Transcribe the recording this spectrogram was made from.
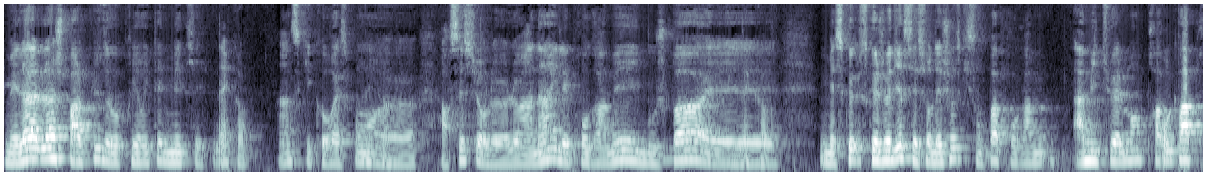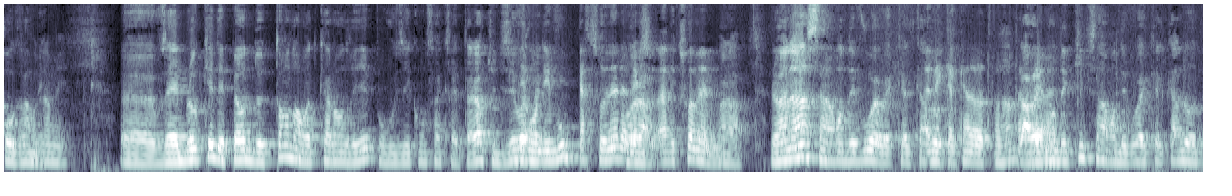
mais là, là je parle plus de vos priorités de métier. D'accord. Hein, ce qui correspond... Euh, alors c'est sûr, le, le 1 à 1 il est programmé, il bouge pas, et, mais ce que, ce que je veux dire c'est sur des choses qui ne sont pas programmées, habituellement pas programmées. Euh, vous avez bloqué des périodes de temps dans votre calendrier pour vous y consacrer. Tout à l'heure, tu disais. Des rendez-vous personnels avec, avec soi-même. Voilà. Le 1 1, c'est un rendez-vous avec quelqu'un d'autre. Avec quelqu'un d'autre. Hein, la réunion d'équipe, c'est un rendez-vous avec quelqu'un d'autre.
